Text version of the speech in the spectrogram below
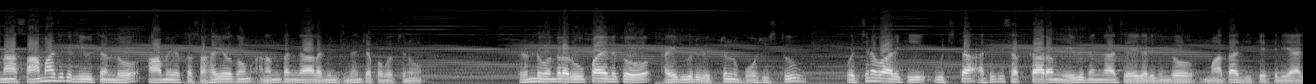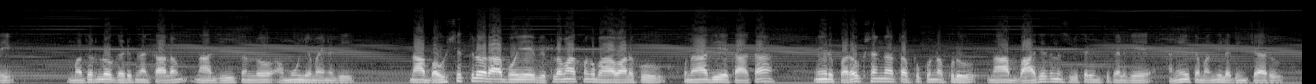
నా సామాజిక జీవితంలో ఆమె యొక్క సహయోగం అనంతంగా లభించిందని చెప్పవచ్చును. రెండు వందల రూపాయలతో ఐదుగురు వ్యక్తులను పోషిస్తూ వచ్చిన వారికి ఉచిత అతిథి సత్కారం ఏ విధంగా చేయగలిగిందో మాతాజీకే తెలియాలి. మధురలో గడిపిన కాలం నా జీవితంలో అమూల్యమైనది. నా భవిష్యత్తులో రాబోయే విప్లవాత్మక భావాలకు పునాదియే కాక నేను పరోక్షంగా తప్పుకున్నప్పుడు నా బాధ్యతను స్వీకరించగలిగే అనేక మంది లభించారు.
